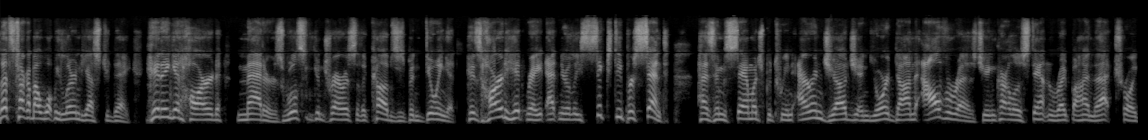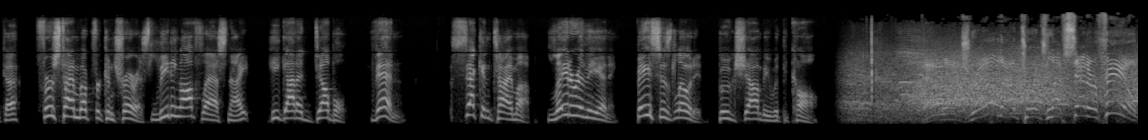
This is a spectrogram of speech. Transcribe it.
Let's talk about what we learned yesterday. Hitting it hard matters. Willson Contreras of the Cubs has been doing it. His hard hit rate at nearly 60% has him sandwiched between Aaron Judge and Yordan Alvarez. Giancarlo Stanton right behind that troika. First time up for Contreras. Leading off last night, he got a double. Then, second time up, later in the inning, bases loaded. Boog Sciambi with the call. That one drilled out towards left center field.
